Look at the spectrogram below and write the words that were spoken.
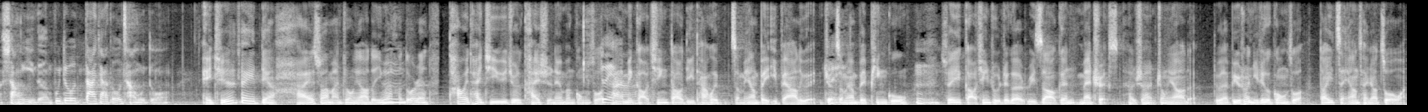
商议的？不就大家都差不多？哎，其实这一点还算蛮重要的，因为很多人他会太急于就是开始那份工作，嗯、他还没搞清到底他会怎么样被 evaluate，就怎么样被评估，嗯，所以搞清楚这个 result 跟 metrics 还是很重要的，对不对？比如说你这个工作到底怎样才叫做完？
